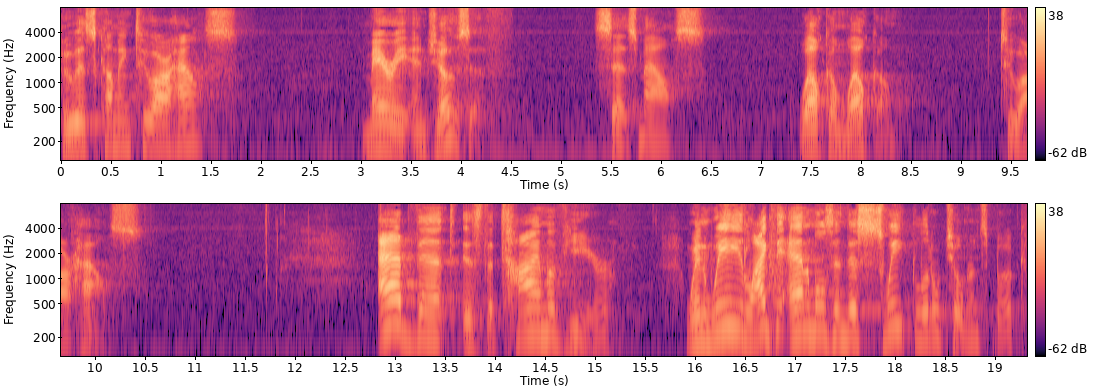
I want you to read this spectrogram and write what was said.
Who is coming to our house? Mary and Joseph, says Mouse. Welcome, welcome to our house. Advent is the time of year when we, like the animals in this sweet little children's book,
